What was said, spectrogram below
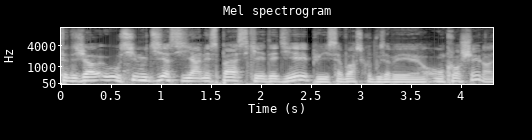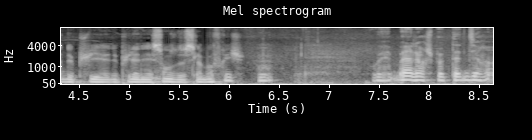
Peut-être déjà aussi nous dire s'il y a un espace qui est dédié et puis savoir ce que vous avez enclenché là depuis, depuis la naissance de ce labo friche. Mm. Ben alors je peux peut-être dire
